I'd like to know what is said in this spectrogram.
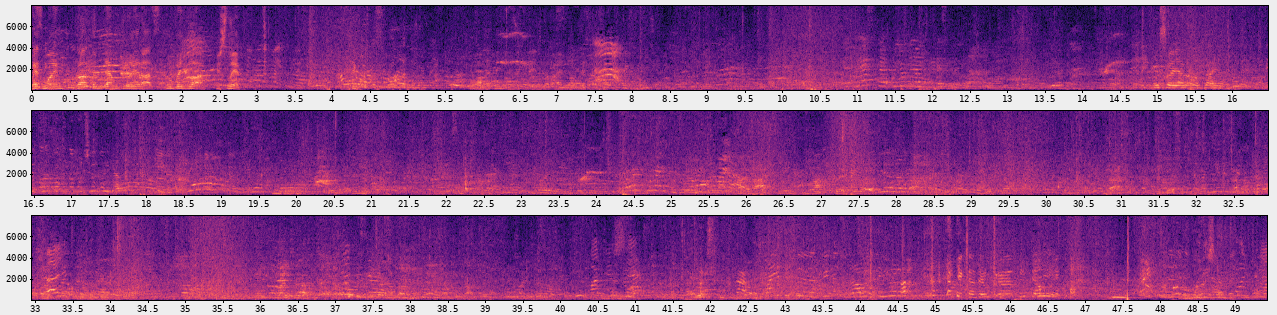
Ми з моїм братом йдемо другий раз. Дубль два. Пішли. Ну що, я знаю.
